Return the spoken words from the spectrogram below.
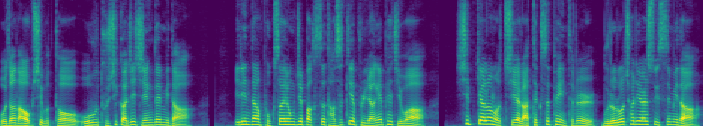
오전 9시부터 오후 2시까지 진행됩니다. 1인당 복사용지 박스 5개 분량의 폐지와 10갤런어치의 라텍스 페인트를 무료로 처리할 수 있습니다.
